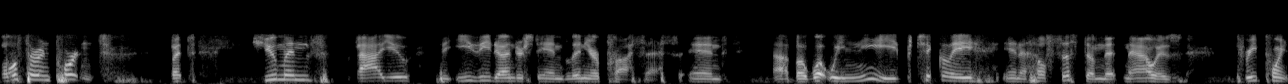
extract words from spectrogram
both are important but humans value the easy to understand linear process. And uh, but what we need, particularly in a health system that now is 3.4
